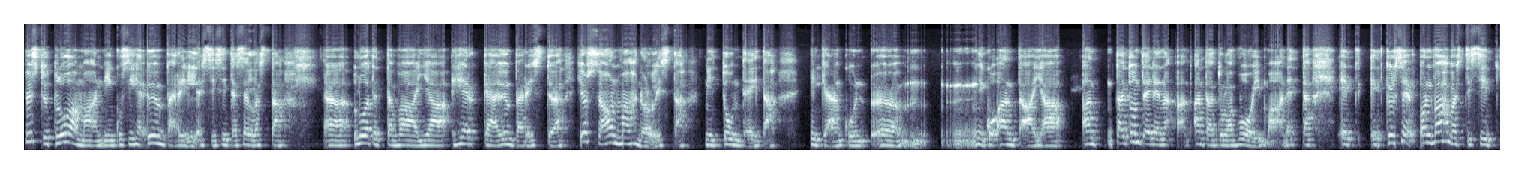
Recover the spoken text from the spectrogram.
pystyt luomaan niin kuin siihen ympärillesi sitä sellaista luotettavaa ja herkkää ympäristöä, jossa on mahdollista niitä tunteita ikään kuin, ö, niin kuin antaa ja an, tai tunteiden antaa tulla voimaan. Että et, et kyllä se on vahvasti siitä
